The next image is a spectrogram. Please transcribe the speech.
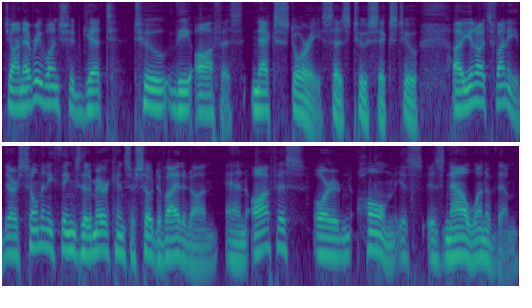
John, everyone should get to the office. Next story, says 262. Uh, you know, it's funny. There are so many things that Americans are so divided on, and office or home is, is now one of them.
